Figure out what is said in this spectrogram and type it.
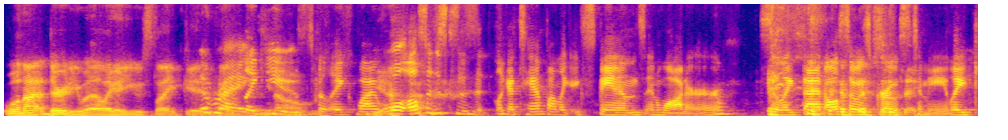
Well, not dirty, but like I used like it. had, Right. like you know- used, but like why? yeah. Well, also just because like a tampon like expands in water, so like that also is gross to me. Like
